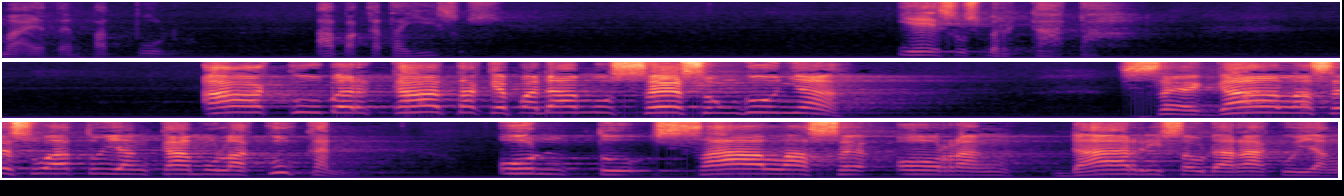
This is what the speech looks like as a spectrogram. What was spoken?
ayat 40. Apa kata Yesus? Yesus berkata, Aku berkata kepadamu sesungguhnya segala sesuatu yang kamu lakukan untuk salah seorang dari saudaraku yang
